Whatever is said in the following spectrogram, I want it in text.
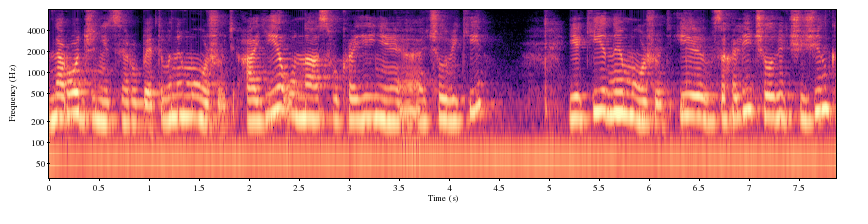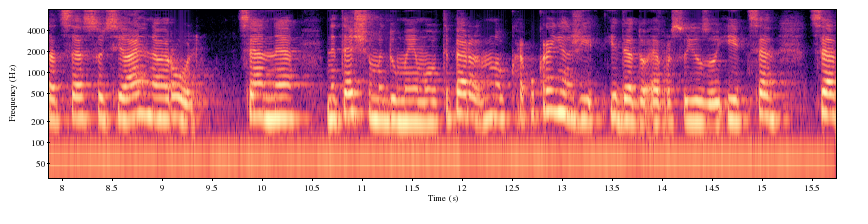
народжені це робити, вони можуть. А є у нас в Україні е, чоловіки, які не можуть. І взагалі чоловік чи жінка це соціальна роль. Це не, не те, що ми думаємо. Тепер ну, Україна ж йде до Євросоюзу, і це, це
